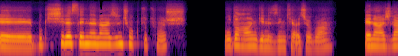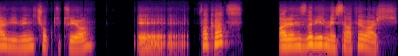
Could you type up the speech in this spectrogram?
Ee, bu kişiyle senin enerjini çok tutmuş. Bu da hanginizinki acaba? Enerjiler birbirini çok tutuyor. Ee, fakat aranızda bir mesafe var.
